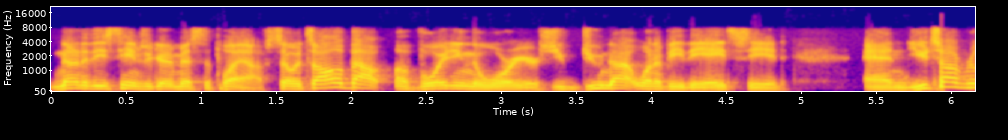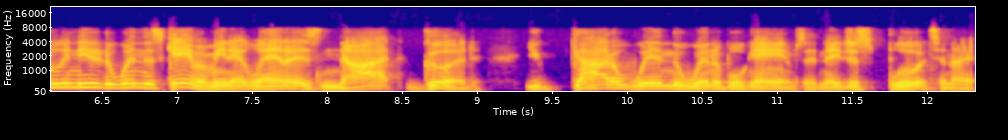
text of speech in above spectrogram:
none of these teams are going to miss the playoffs. So it's all about avoiding the Warriors. You do not want to be the eighth seed. And Utah really needed to win this game. I mean, Atlanta is not good. You got to win the winnable games, and they just blew it tonight.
